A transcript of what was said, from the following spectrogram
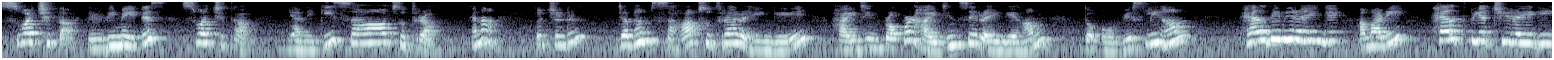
स्वच्छता हिंदी में इट इज़ स्वच्छता यानी कि साफ़ सुथरा है ना तो चिल्ड्रन जब हम साफ़ सुथरा रहेंगे हाइजीन प्रॉपर हाइजीन से रहेंगे हम तो ऑब्वियसली हम हेल्दी भी रहेंगे हमारी हेल्थ भी अच्छी रहेगी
